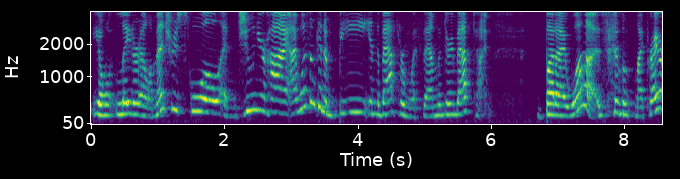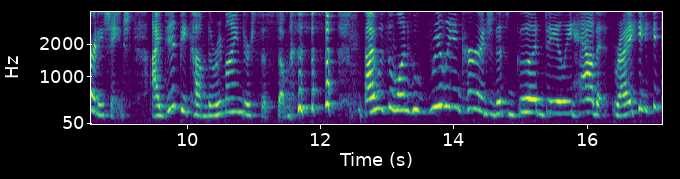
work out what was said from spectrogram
you know, later elementary school and junior high, I wasn't going to be in the bathroom with them during bath time. But I was. My priority changed. I did become the reminder system. I was the one who really encouraged this good daily habit, right?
